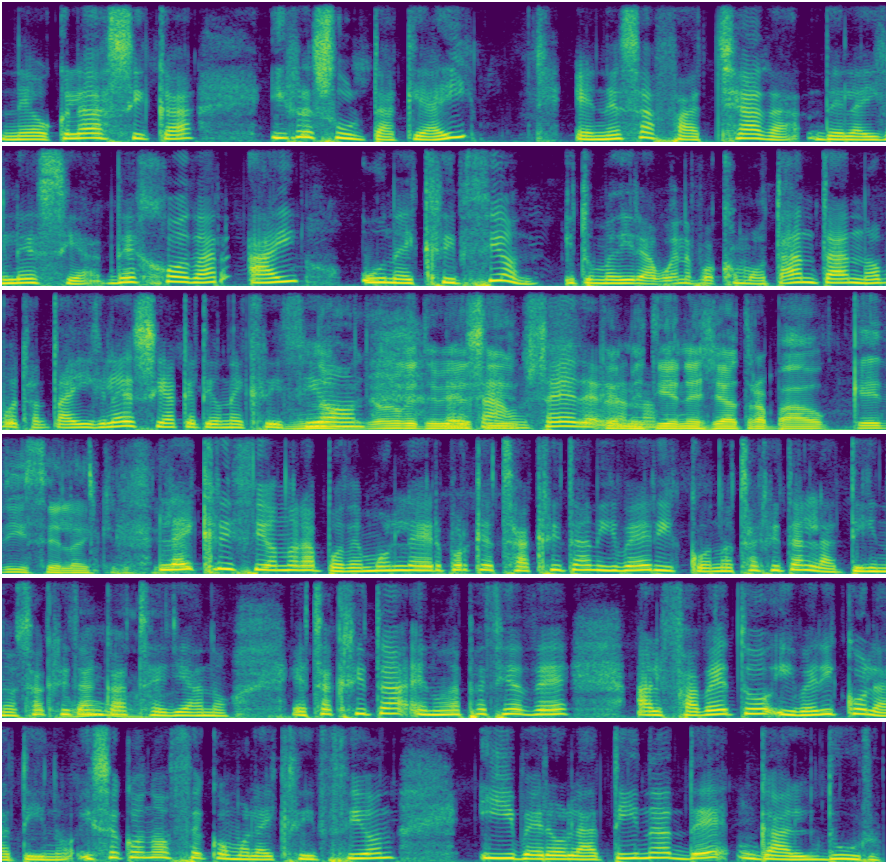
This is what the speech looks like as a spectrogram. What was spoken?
neoclásica. Y resulta que ahí en esa fachada de la iglesia de Jodar hay una inscripción. Y tú me dirás, bueno, pues como tantas, ¿no? Pues tantas iglesias que tienen una inscripción. yo lo que te voy a decir que me tienes ya atrapado. ¿Qué dice la inscripción? La inscripción no la podemos leer porque está escrita en ibérico, no está escrita en latino, está escrita en oh. castellano. Está escrita en una especie de alfabeto ibérico-latino y se conoce como la inscripción ibero-latina de Galdur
